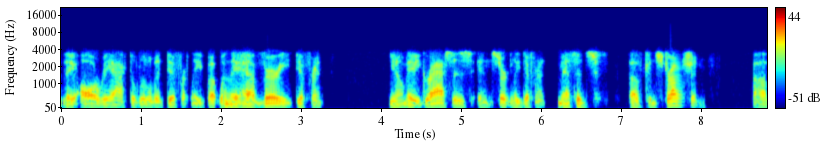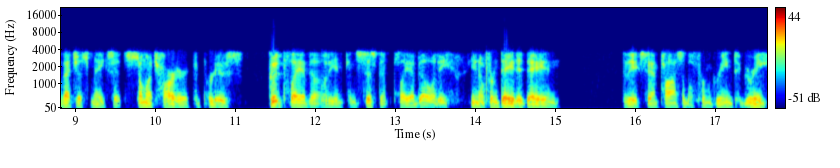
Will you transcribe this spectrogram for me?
they all react a little bit differently. But when they have very different, you know, maybe grasses and certainly different methods of construction, uh, that just makes it so much harder to produce good playability and consistent playability, you know, from day to day and to the extent possible from green to green.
